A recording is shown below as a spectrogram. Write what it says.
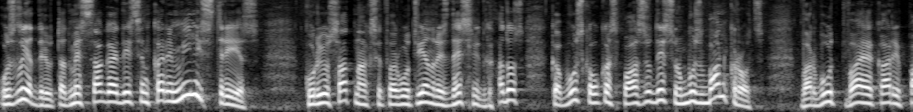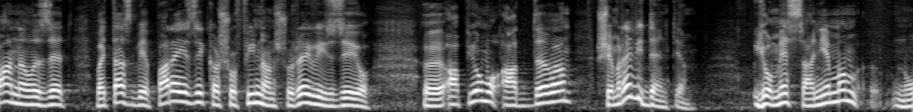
uz liederību. Tad mēs sagaidīsim, ka arī ministrijas, kur jūs atnāksiet varbūt vienreiz desmit gados, ka būs kaut kas pazudis un būs bankrots. Varbūt vajag arī panelizēt, vai tas bija pareizi, ka šo finanšu revīziju uh, apjomu atdeva šiem revidentiem. Jo mēs saņemam nu,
